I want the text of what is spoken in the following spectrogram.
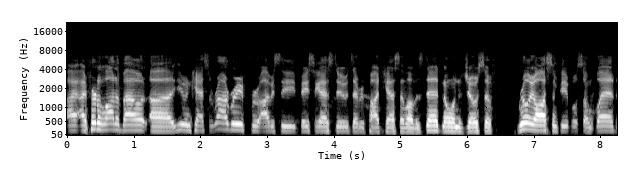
I, I've heard a lot about uh, you and Casket Robbery for obviously Basic Ass Dudes. Every podcast I love is dead. No one to Joseph. Really awesome people. So I'm glad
